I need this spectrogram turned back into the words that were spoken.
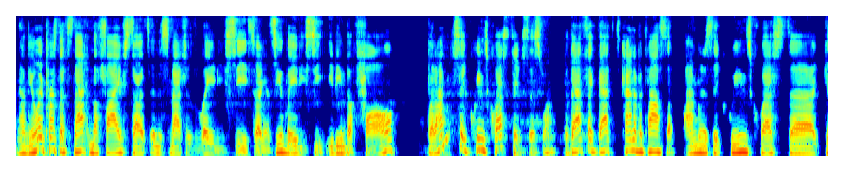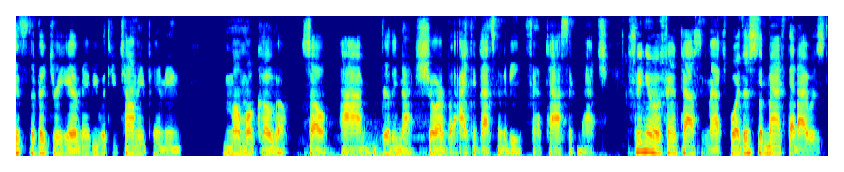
now the only person that's not in the five stars in this match is Lady C. So I can see Lady C eating the fall. But I'm going to say Queen's Quest takes this one. But that's like that's kind of a toss up. I'm going to say Queen's Quest uh, gets the victory here, maybe with Utami pinning Momo Kohgo. So I'm really not sure, but I think that's going to be a fantastic match. Speaking of a fantastic match, boy, this is a match that I was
